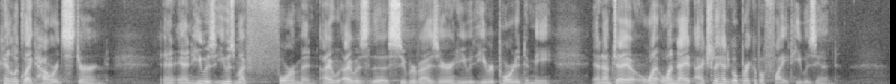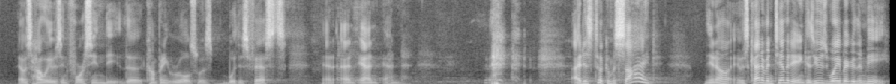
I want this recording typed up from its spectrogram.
kind of looked like Howard Stern. And, and he, was, he was my foreman. I, I was the supervisor, and he, he reported to me. And I'm telling you, one, one night, I actually had to go break up a fight he was in. That was how he was enforcing the, the company rules, was with his fists. And, and, and, and I just took him aside. You know, it was kind of intimidating because he was way bigger than me.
